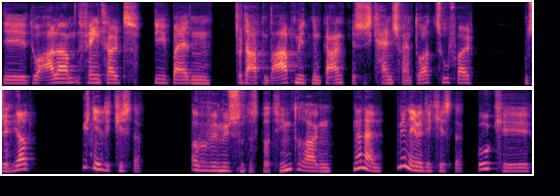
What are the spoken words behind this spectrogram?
die Duala fängt halt die beiden Soldaten da ab, mitten im Gang. Es ist kein Schwein dort, Zufall. Und sie, ja, ich nehme die Kiste. Aber wir müssen das dorthin tragen. Nein, nein, wir nehmen die Kiste. Okay.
